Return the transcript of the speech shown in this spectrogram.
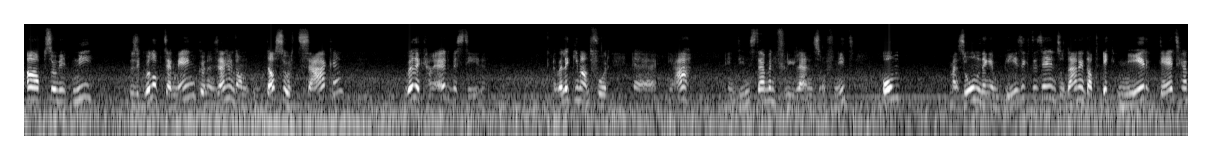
Absoluut niet. Dus ik wil op termijn kunnen zeggen van dat soort zaken wil ik gaan uitbesteden. wil ik iemand voor uh, ja, in dienst hebben, freelance of niet, om met zo'n dingen bezig te zijn, zodanig dat ik meer tijd heb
